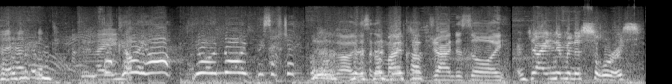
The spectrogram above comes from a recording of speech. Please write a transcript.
I have some, I, You annoying piece of shit! Oh god, it's like a Minecraft Gigantozoid. Giant Niminosaurus.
